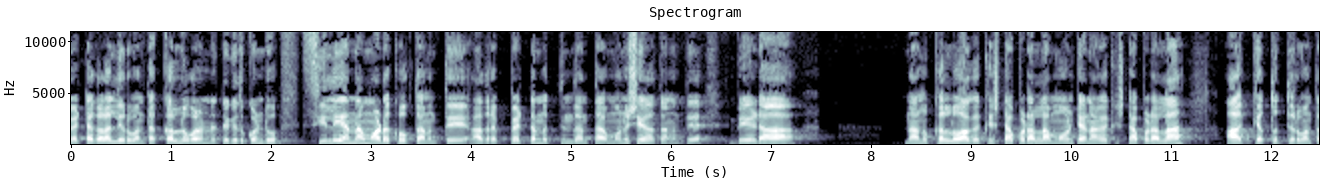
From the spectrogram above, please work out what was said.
ಬೆಟ್ಟಗಳಲ್ಲಿರುವಂಥ ಕಲ್ಲುಗಳನ್ನು ತೆಗೆದುಕೊಂಡು ಶಿಲೆಯನ್ನು ಮಾಡೋಕ್ಕೆ ಹೋಗ್ತಾನಂತೆ, ಆದರೆ ಪೆಟ್ಟನ್ನು ತಿಂದಂಥ ಮನುಷ್ಯ ಹೇಳ್ತಾನಂತೆ, ಬೇಡ, ನಾನು ಕಲ್ಲು ಆಗೋಕ್ಕೆ ಇಷ್ಟಪಡಲ್ಲ, ಮೌಂಟೇನ್ ಆಗೋಕ್ಕೆ ಇಷ್ಟಪಡಲ್ಲ, ಆ ಕೆತ್ತುತ್ತಿರುವಂಥ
